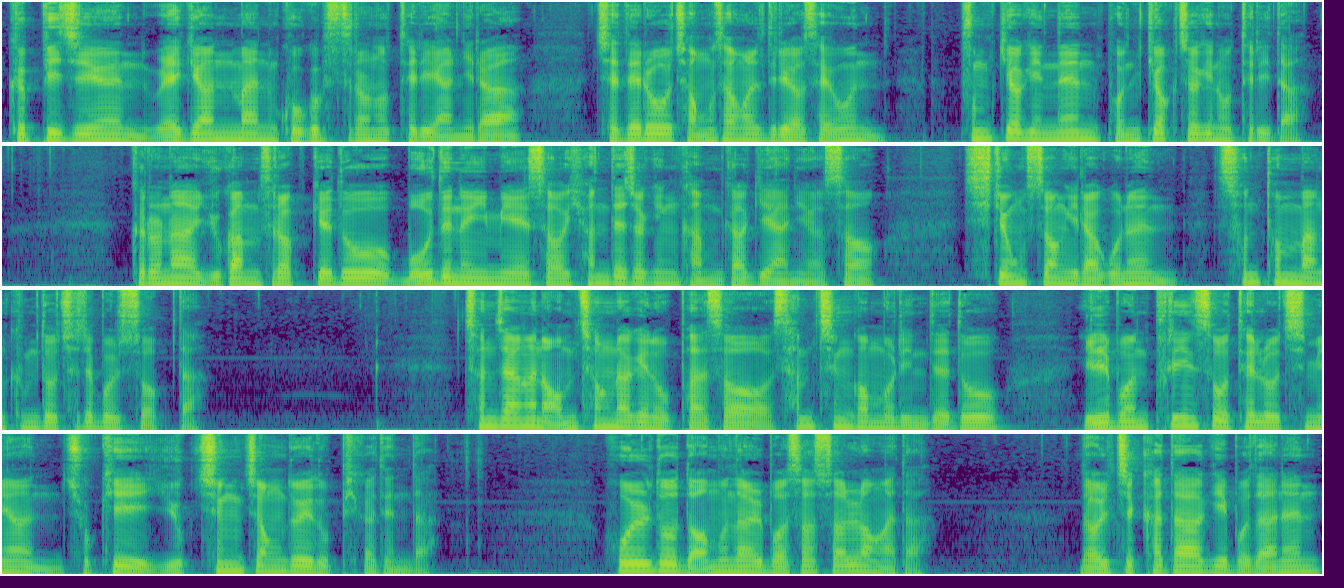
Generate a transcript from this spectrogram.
급히 지은 외견만 고급스러운 호텔이 아니라 제대로 정성을 들여 세운 품격 있는 본격적인 호텔이다. 그러나 유감스럽게도 모든 의미에서 현대적인 감각이 아니어서 실용성이라고는 손톱만큼도 찾아볼 수 없다. 천장은 엄청나게 높아서 3층 건물인데도 일본 프린스 호텔로 치면 좋게 6층 정도의 높이가 된다. 홀도 너무 넓어서 썰렁하다. 널찍하다 하기보다는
